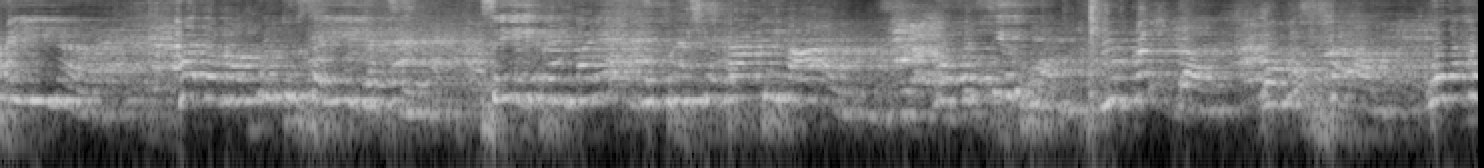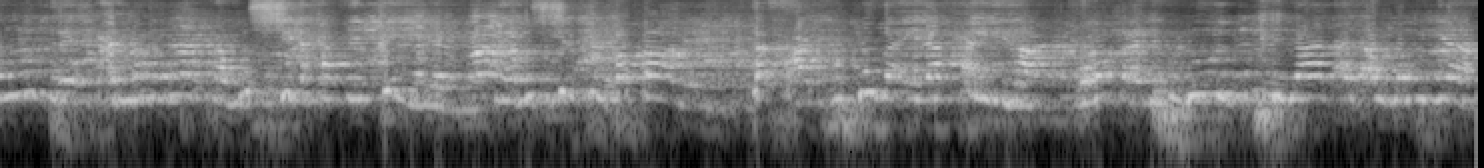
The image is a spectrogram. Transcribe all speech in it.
التعيينات هذا ما قلت سيدتي. سيدتي ما يحدث من شباب المعارف ومسيرهم مقدر ومحترم ونحن ندرك أن هناك مشكلة حقيقية هي مشكلة البطالة. تسعى الحكومة إلى حلها ووضع الحلول من خلال الأولويات.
